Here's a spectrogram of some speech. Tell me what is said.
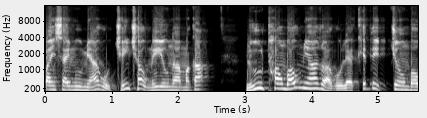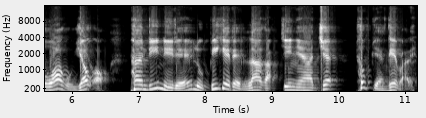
ပိုင်ဆိုင်မှုများကိုချိန်ချောက်နေုံသာမကလူထောင်ပေါင်းများစွာကိုလည်းခေတ်သစ်ကျွန်ဘဝကိုရောက်အောင်ဖန်တီးနေတယ်လို့ပြီးခဲ့တဲ့လကကြေညာချက်ထုတ်ပြန်ခဲ့ပါတယ်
